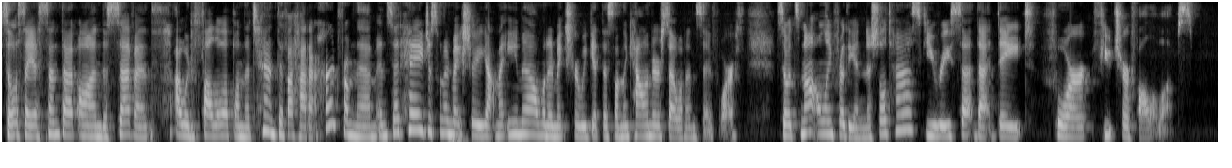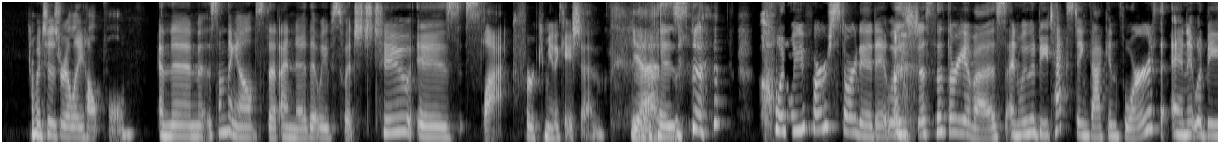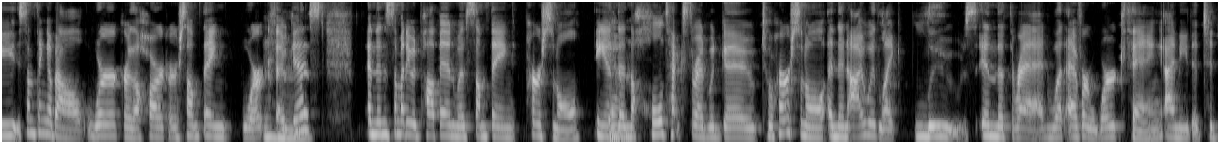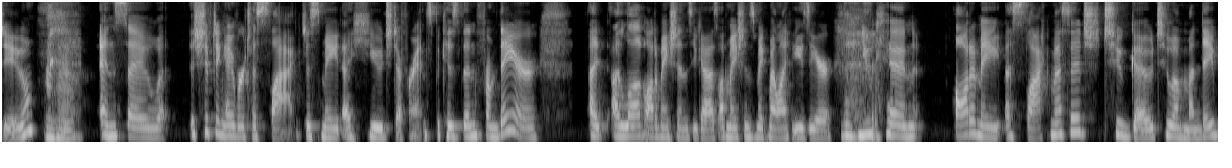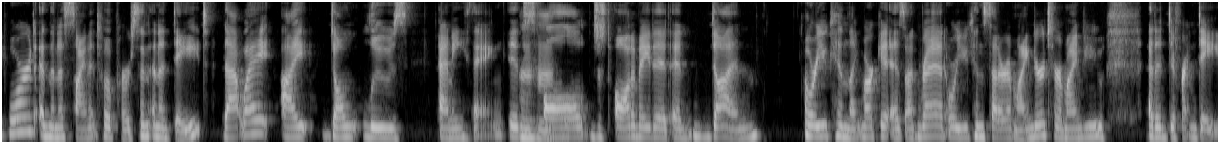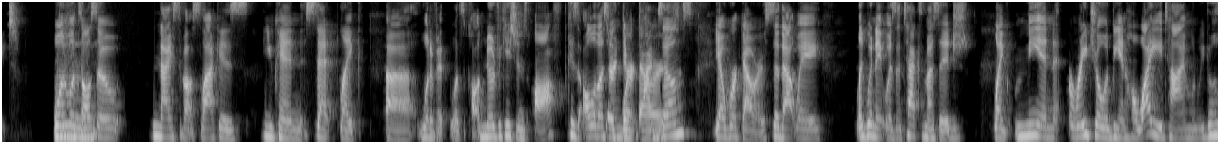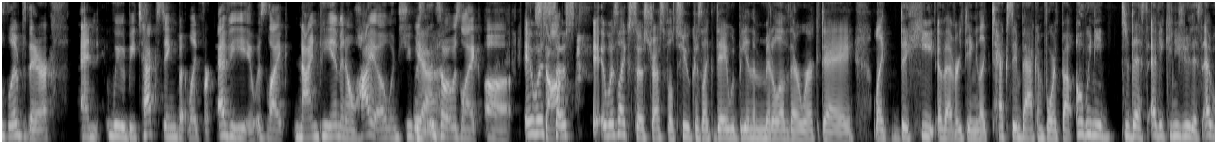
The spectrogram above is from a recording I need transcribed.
So let's say I sent that on the 7th, I would follow up on the 10th if I hadn't heard from them and said, Hey, just wanted to make mm-hmm. sure you got my email, wanted to make sure we get this on the calendar, so on and so forth. So it's not only for the initial task, you reset that date for future follow ups, which is really helpful. And then something else that I know that we've switched to is Slack for communication. Yeah. Because when we first started, it was just the three of us, and we would be texting back and forth, and it would be something about work or the heart or something work mm-hmm. focused. And then somebody would pop in with something personal, and yeah. then the whole text thread would go to personal, and then I would like lose in the thread whatever work thing I needed to do. Mm-hmm. And so shifting over to Slack just made a huge difference because then from there, I, I love automations, you guys. Automations make my life easier. you can automate a Slack message to go to a Monday board and then assign it to a person and a date. That way, I don't lose anything. It's mm-hmm. all just automated and done. Or you can like mark it as unread, or you can set a reminder to remind you at a different date. Well, mm-hmm. what's also nice about Slack is you can set like uh what if it what's it called? Notifications off because all of us like are in different time zones. Yeah work hours. So that way like when it was a text message like me and Rachel would be in Hawaii time when we both lived there and we would be texting but like for Evie it was like 9 p.m. in Ohio when she was yeah. and so it was like uh it was stop. so it was like so stressful too because like they would be in the middle of their workday like the heat of everything like texting back and forth about oh we need to this Evie can you do this and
